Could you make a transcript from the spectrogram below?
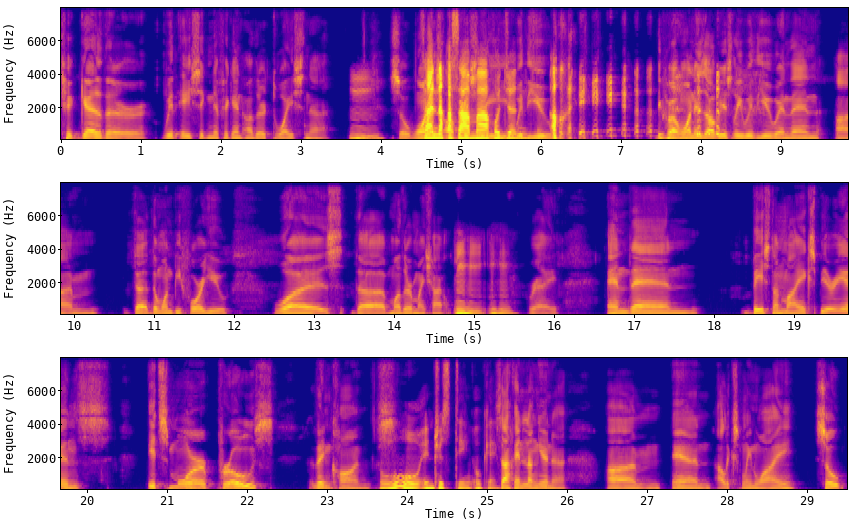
together with a significant other twice na. Mm. So one Sana is kasama ako obviously dyan. with you. Okay. Di ba? One is obviously with you, and then um the the one before you was the mother of my child, mm-hmm, mm-hmm. right? And then based on my experience, it's more pros than cons. Oh, interesting. Okay. Sa akin lang yun ah. Um, and I'll explain why. So,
